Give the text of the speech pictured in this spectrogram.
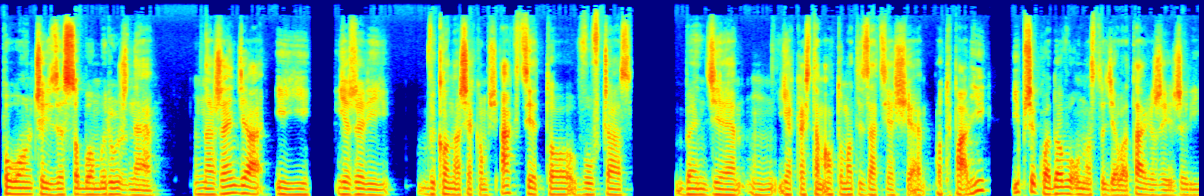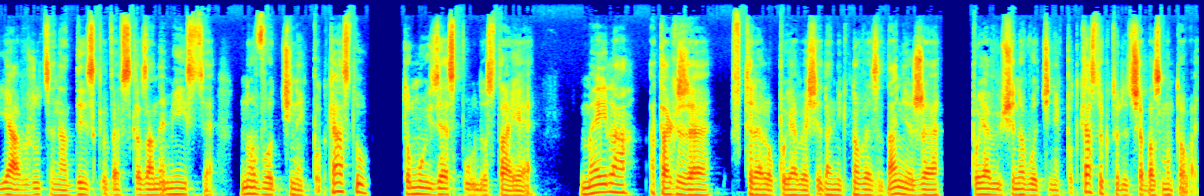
połączyć ze sobą różne narzędzia i jeżeli wykonasz jakąś akcję, to wówczas będzie mm, jakaś tam automatyzacja się odpali. I przykładowo u nas to działa tak, że jeżeli ja wrzucę na dysk we wskazane miejsce nowy odcinek podcastu, to mój zespół dostaje maila, a także w Trello pojawia się dla nich nowe zadanie, że pojawił się nowy odcinek podcastu, który trzeba zmontować.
